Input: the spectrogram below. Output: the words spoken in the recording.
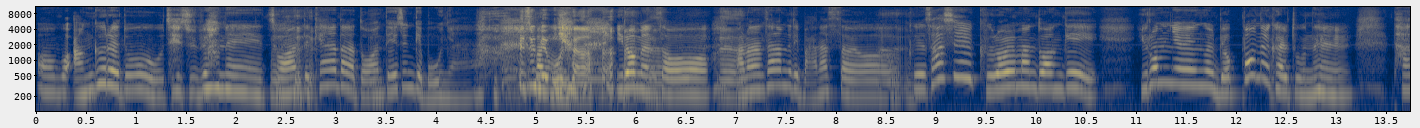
어, 뭐, 안 그래도 제 주변에 저한테 캐나다가 너한테 해준 게 뭐냐. 해준 막게 이- 뭐냐? 이러면서 네. 안 하는 사람들이 많았어요. 네. 그 사실 그럴 만도 한 게 유럽 여행을 몇 번을 갈 돈을 다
